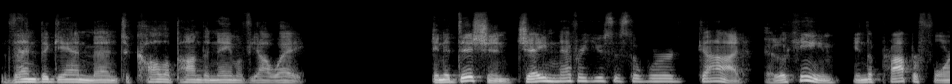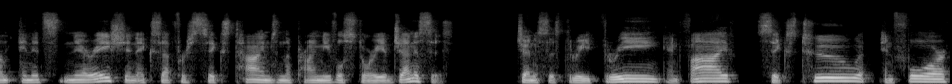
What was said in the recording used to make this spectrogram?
Then began men to call upon the name of Yahweh. In addition, J never uses the word God, Elohim, in the proper form in its narration except for six times in the primeval story of Genesis. Genesis 3 3 and 5, 6 2 and 4,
